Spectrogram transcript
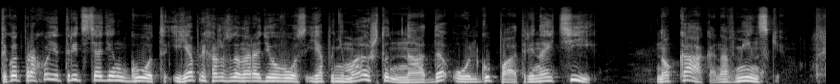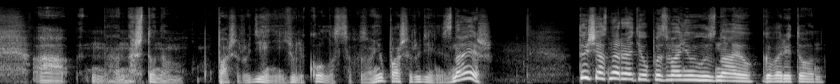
Так вот, проходит 31 год, и я прихожу сюда на радиовоз, и я понимаю, что надо Ольгу Патри найти. Но как? Она в Минске. А на, на что нам Паша Рудени, Юля Колосов? Звоню Паше Рудени. Знаешь? Да сейчас на радио позвоню и узнаю, говорит он.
